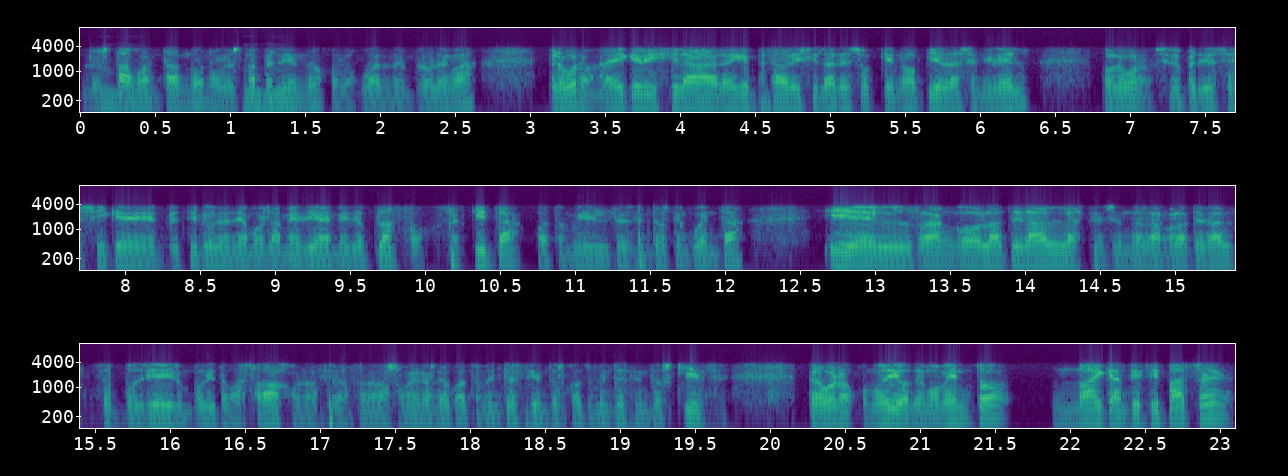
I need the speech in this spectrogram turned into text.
lo está aguantando, no lo está perdiendo, con lo cual no hay problema. Pero bueno, hay que vigilar, hay que empezar a vigilar eso, que no pierda ese nivel, porque bueno, si lo perdiese sí que en principio tendríamos la media de medio plazo cerquita, 4.350, y el rango lateral, la extensión del rango lateral se podría ir un poquito más abajo, ¿no? hacia la zona más o menos de 4.300, 4.315. Pero bueno, como digo, de momento no hay que anticiparse,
